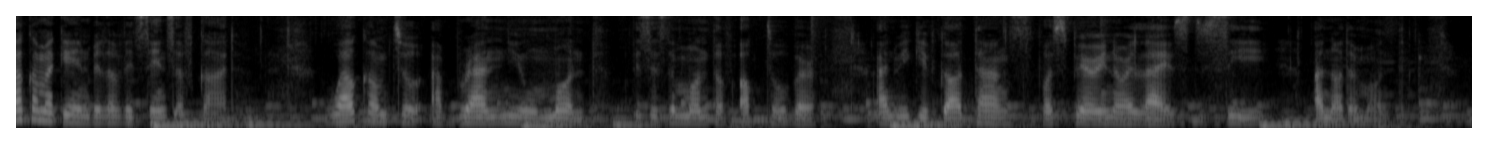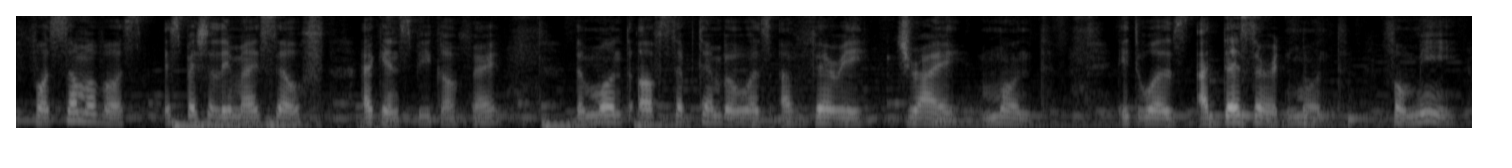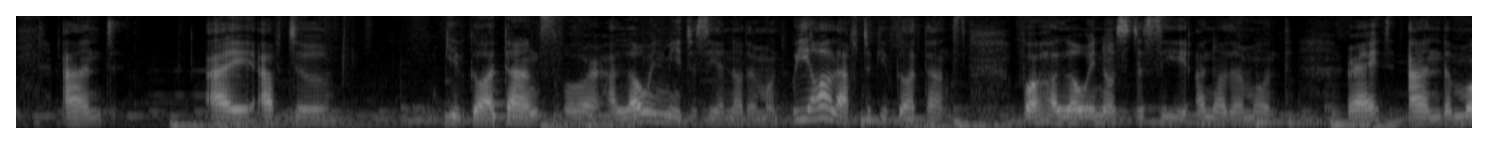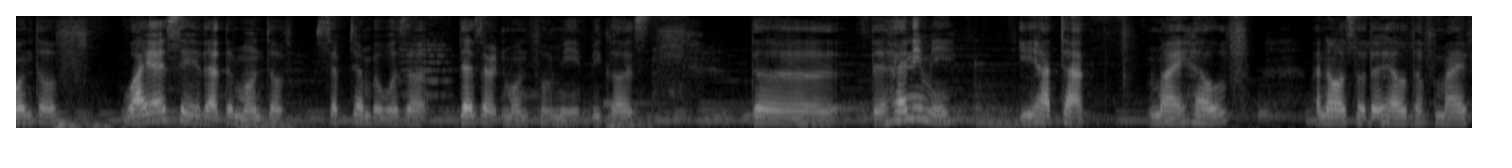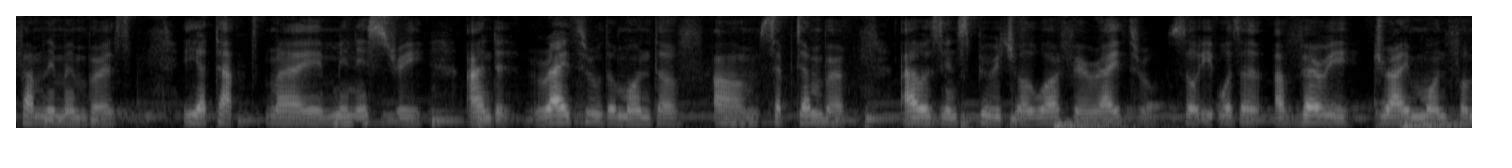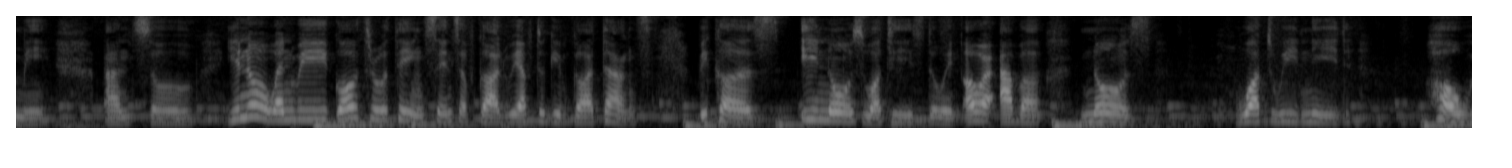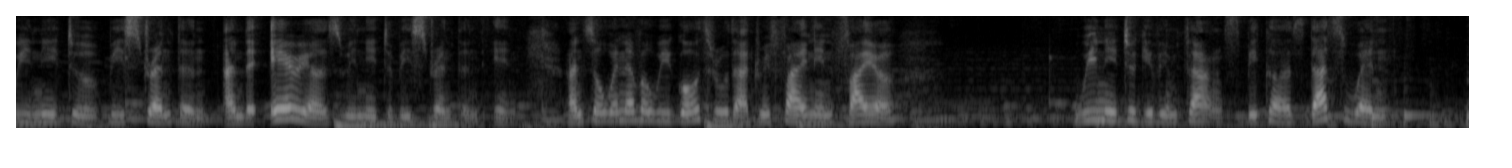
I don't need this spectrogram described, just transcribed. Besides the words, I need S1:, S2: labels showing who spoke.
S1: Welcome again, beloved saints of God. Welcome to a brand new month. This is the month of October, and we give God thanks for sparing our lives to see another month. For some of us, especially myself, I can speak of, right? The month of September was a very dry month. It was a desert month for me and I have to give God thanks for allowing me to see another month. We all have to give God thanks for allowing us to see another month, right? And the month of why I say that the month of September was a desert month for me because the the enemy he attacked my health and also the health of my family members he attacked my ministry, and right through the month of um, September, I was in spiritual warfare right through. So it was a, a very dry month for me. And so, you know, when we go through things, saints of God, we have to give God thanks because He knows what He is doing. Our Abba knows what we need how we need to be strengthened and the areas we need to be strengthened in. And so, whenever we go through that refining fire, we need to give Him thanks because that's when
